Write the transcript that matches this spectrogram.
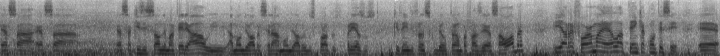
essa essa essa aquisição de material e a mão de obra será a mão de obra dos próprios presos que vem de Francisco Beltrão para fazer essa obra e a reforma ela tem que acontecer. É,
